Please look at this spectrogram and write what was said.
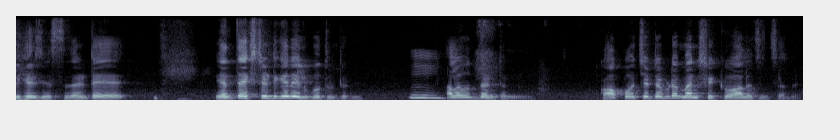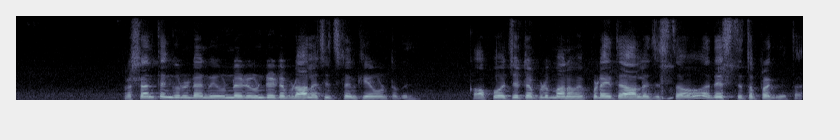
బిహేవ్ చేస్తుంది. అంటే ఎంత ఎక్స్టెంట్గానే వెళ్ళిపోతుంటుంది. అలా వద్దంటాను కోపం వచ్చేటప్పుడే మనిషి ఎక్కువ ఆలోచించాలి. ప్రశాంతంగా ఉండడానికి ఉండే ఉండేటప్పుడు ఆలోచించడానికి ఏముంటుంది? కోపం వచ్చేటప్పుడు మనం ఎప్పుడైతే ఆలోచిస్తామో అదే స్థితప్రజ్ఞత.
